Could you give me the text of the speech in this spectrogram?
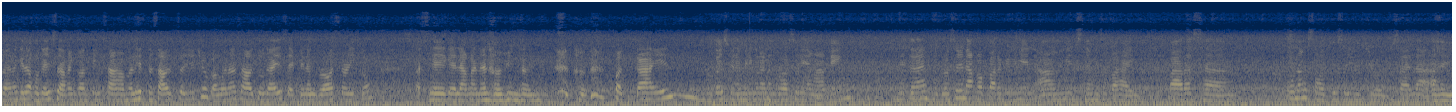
So, anong ginawa ko guys sa aking konting sa maliit na sahod sa YouTube. Ang unang sahod ko guys ay pinang grocery ko. Kasi kailangan na namin ng pagkain. So guys, pinamili ko na ng grocery ang aking dito na, nag-grocery na ako para bilhin ang needs namin sa bahay para sa unang sahod ko sa YouTube. Sana ay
